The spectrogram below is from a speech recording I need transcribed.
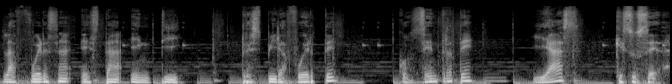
la fuerza está en ti. Respira fuerte, concéntrate y haz que suceda.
